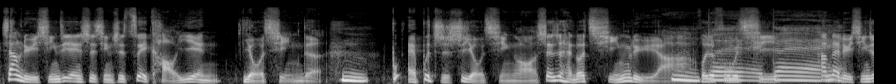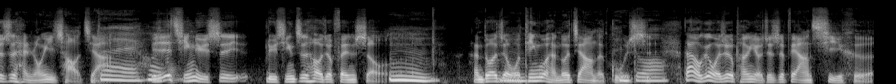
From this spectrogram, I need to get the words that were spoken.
像旅行这件事情是最考验友情的。嗯，不，哎，不只是友情哦，甚至很多情侣啊，嗯或者夫妻，对他们在旅行就是很容易吵架。对有些情侣是旅行之后就分手，嗯，很多这、我听过很多这样的故事。但我跟我这个朋友就是非常契合，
